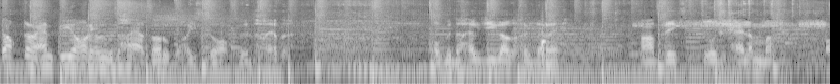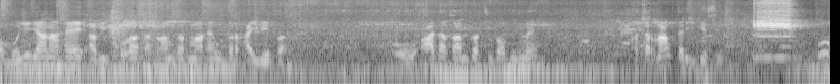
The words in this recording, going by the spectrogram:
डॉक्टर एम पी और विधायक और भाई साहब विधायक। और विधायक जी का घर इधर है। आप देख सकते हो लंबा। और मुझे जाना है अभी थोड़ा सा काम करना है उधर हाईवे पर। तो आधा काम कर चुका हूँ मैं खतरनाक तरीके से। तो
